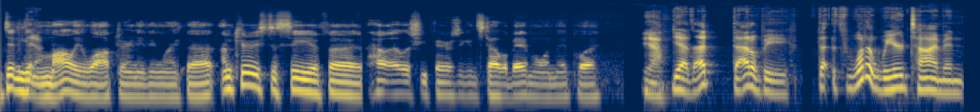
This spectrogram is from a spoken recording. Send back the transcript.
didn't get Yeah. mollywopped or anything like that. I'm curious to see if uh, how LSU fares against Alabama when they play. Yeah. Yeah, that that'll be. That's what a weird time in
